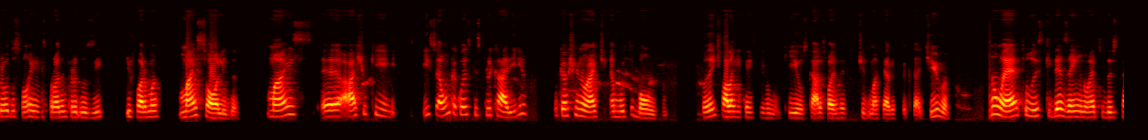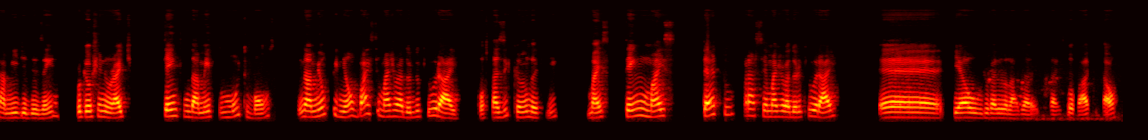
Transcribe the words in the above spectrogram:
produções, podem produzir de forma mais sólida. Mas é, acho que isso é a única coisa que explicaria porque o Shane Wright é muito bom. Quando a gente fala que, que os caras podem ter tido uma quebra expectativa, não é tudo isso que desenho, não é tudo isso que a mídia desenha, porque o Shane Wright tem fundamentos muito bons e, na minha opinião, vai ser mais jogador do que o Urai. Posso estar zicando aqui, mas tem mais teto para ser mais jogador que o Urai, é, que é o jogador lá da, da Eslováquia e tal.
